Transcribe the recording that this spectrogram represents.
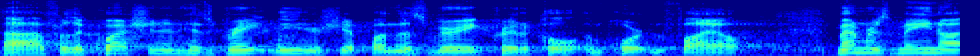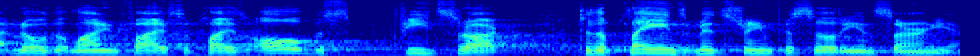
uh, for the question and his great leadership on this very critical, important file. Members may not know that Line 5 supplies all of the feedstock to the Plains Midstream facility in Sarnia.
